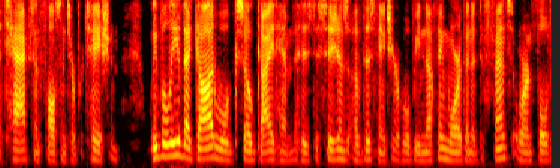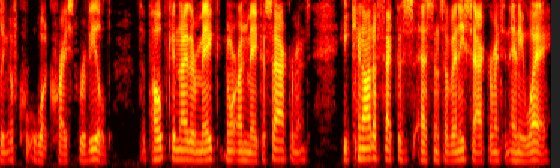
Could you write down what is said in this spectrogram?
attacks and false interpretation. We believe that God will so guide him that his decisions of this nature will be nothing more than a defense or unfolding of what Christ revealed. The Pope can neither make nor unmake a sacrament. He cannot affect the essence of any sacrament in any way.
